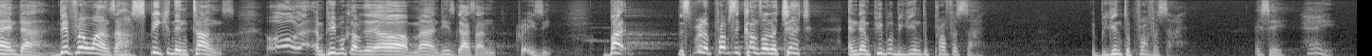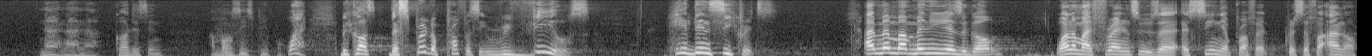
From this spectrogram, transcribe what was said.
And uh, different ones are speaking in tongues. Oh, and people come say, oh man, these guys are crazy. But the spirit of prophecy comes on the church, and then people begin to prophesy. They begin to prophesy. They say, hey, nah, nah, nah, God is in amongst these people. Why? Because the spirit of prophecy reveals hidden secrets. I remember many years ago, one of my friends who's a, a senior prophet, Christopher Anno,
